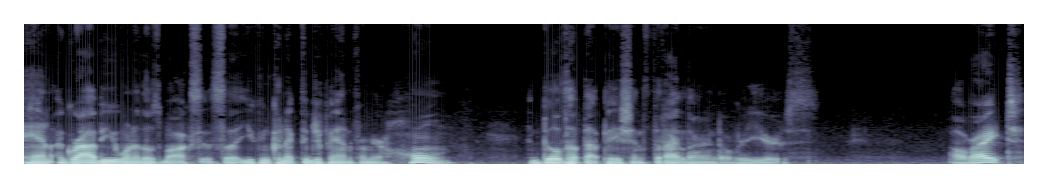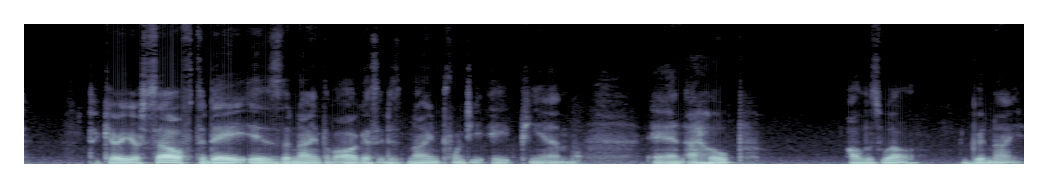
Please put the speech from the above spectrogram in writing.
and I grab you one of those boxes so that you can connect to Japan from your home and build up that patience that I learned over years. All right. Take care of yourself. Today is the 9th of August. It is 9:28 p.m. And I hope all is well. Good night.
